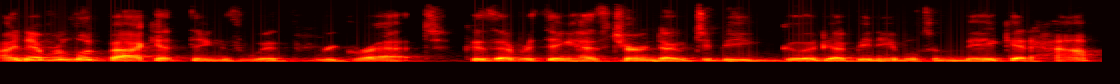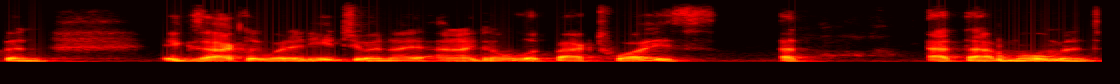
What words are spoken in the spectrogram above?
I never look back at things with regret because everything has turned out to be good. I've been able to make it happen exactly what I need to, and I and I don't look back twice at at that moment.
